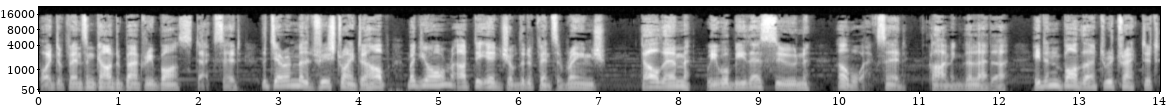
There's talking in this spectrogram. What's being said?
Point defense and counter battery, boss, Tak said. The Terran military is trying to help, but you're at the edge of the defensive range. Tell them we will be there soon, Ulmoak said climbing the ladder. He didn't bother to retract it,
